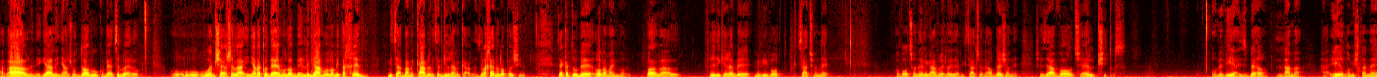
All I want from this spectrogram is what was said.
אבל נגיע לעניין שהוא דבוק, הוא בעצם לא... הוא, הוא, הוא, הוא המשך של העניין הקודם, הוא לא לגמרי, הוא לא מתאחד מצד, במקבל מצד גדרי המקבל. אז לכן הוא לא פה שינוי. זה כתוב ברוב המימורים. פה אבל פרידיקי רבה מביא וורט קצת שונה, או וורט שונה לגמרי, לא יודע, קצת שונה, הרבה שונה, שזה הוורט של פשיטוס. הוא מביא ההסבר למה העיר לא משתנה,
